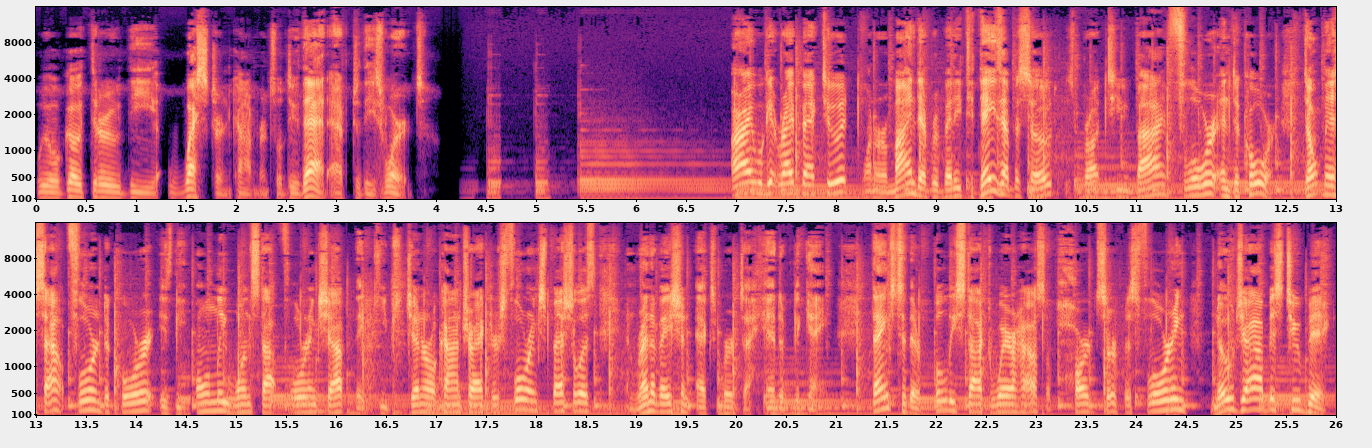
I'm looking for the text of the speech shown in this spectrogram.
we will go through the Western Conference. We'll do that after these words. All right, we'll get right back to it. Want to remind everybody today's episode is brought to you by Floor and Decor. Don't miss out. Floor and Decor is the only one stop flooring shop that keeps general contractors, flooring specialists, and renovation experts ahead of the game. Thanks to their fully stocked warehouse of hard surface flooring, no job is too big.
